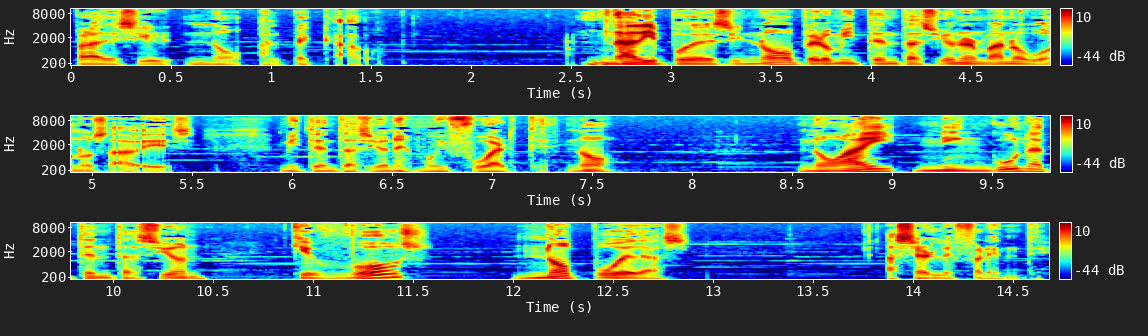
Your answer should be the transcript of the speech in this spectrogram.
para decir no al pecado. Nadie puede decir, no, pero mi tentación, hermano, vos no sabes. Mi tentación es muy fuerte. No, no hay ninguna tentación que vos no puedas hacerle frente.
